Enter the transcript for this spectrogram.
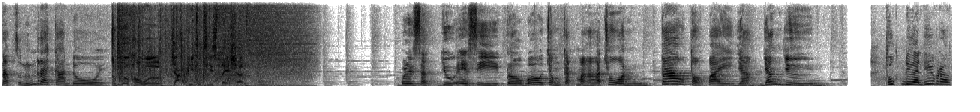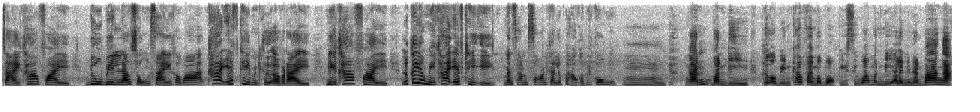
สนับสนุนรายการโดย Super Power จาก PTT Station บริษัท UAC Global จำกัดมหาชน ก้าวต่อไปอย่างยั่งยืน ทุกเดือนที่เราจ่ายค่าไฟดูบินแล้วสงสัยค่ะว่าค่า FT มันคืออะไร มีค่าไฟแล้วก็ยังมีค่า FT อีก มันซ้ำซ้อนกันหรือเปล่าคะพี่กุ้ง อืม งั้นวันดี เธอเอาบินค่าไฟมาบอกพี่ซิว่ามันมีอะไรในนั้นบ้างอะ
